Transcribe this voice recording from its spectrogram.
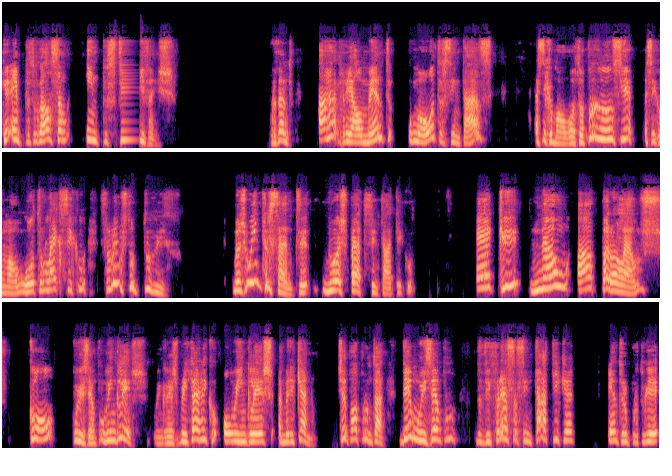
que em Portugal são impossíveis. Portanto, há realmente uma outra sintase, assim como há uma outra pronúncia, assim como há um outro léxico, sabemos tudo, tudo isso. Mas o interessante no aspecto sintático é que não há paralelos com, por exemplo, o inglês, o inglês britânico ou o inglês americano. Você pode perguntar, dê-me um exemplo de diferença sintática entre o português,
